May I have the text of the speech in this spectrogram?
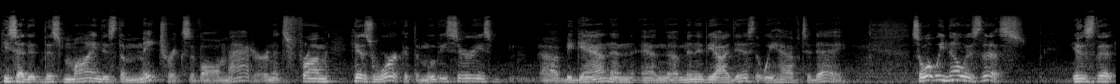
He said that this mind is the matrix of all matter, and it's from his work that the movie series uh, began and, and uh, many of the ideas that we have today. So what we know is this, is that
